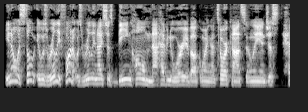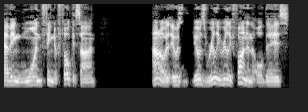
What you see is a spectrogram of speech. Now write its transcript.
you know, it was still it was really fun. It was really nice just being home, not having to worry about going on tour constantly, and just having one thing to focus on. I don't know. It was it was really really fun in the old days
